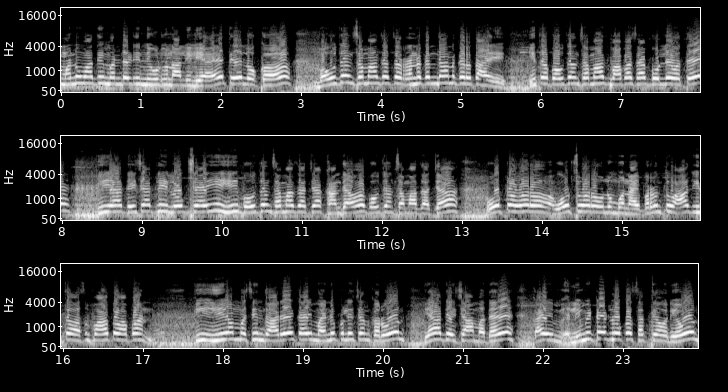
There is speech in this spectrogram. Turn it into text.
मनुवादी मंडळी निवडून आलेली आहे ते लोक बहुजन समाजाचं रणकंदान करत आहे. इथं बहुजन समाज बाबासाहेब बोलले होते की या देशातली लोकशाही ही बहुजन समाजाच्या खांद्यावर बहुजन समाजाच्या वोटवर वोट्सवर अवलंबून आहे. परंतु आज इथं असं पाहतो आपण की ई एम मशीनद्वारे काही मॅनिप्युलेशन करून या देशामध्ये काही लिमिटेड लोक सत्तेवर येऊन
